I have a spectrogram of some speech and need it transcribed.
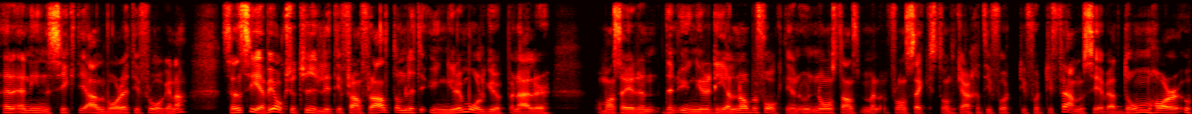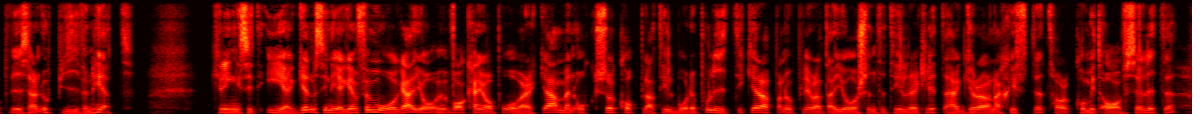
en, en, insikt i allvaret i frågorna. Sen ser vi också tydligt i framförallt de lite yngre målgrupperna, eller om man säger den, den yngre delen av befolkningen, någonstans från 16 kanske till 40-45, ser vi att de har uppvisar en uppgivenhet kring sitt egen, sin egen förmåga, ja, vad kan jag påverka, men också kopplat till både politiker, att man upplever att det görs inte tillräckligt, det här gröna skiftet har kommit av sig lite, ja.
